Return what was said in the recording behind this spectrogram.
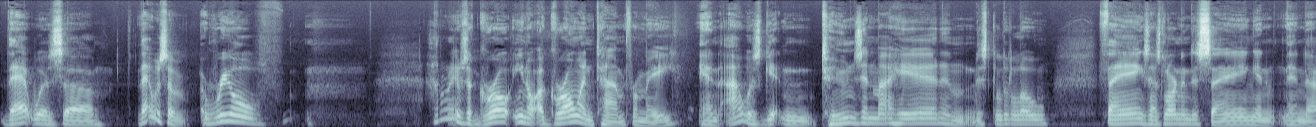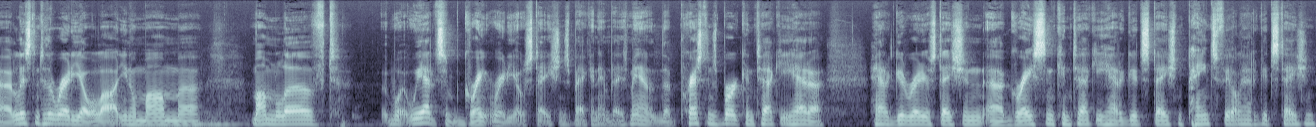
that was uh, that was a, a real I don't know. It was a grow, you know, a growing time for me, and I was getting tunes in my head and just a little old things. I was learning to sing and and uh, listen to the radio a lot. You know, mom, uh, mom loved. We had some great radio stations back in them days. Man, the Prestonsburg, Kentucky had a had a good radio station. Uh, Grayson, Kentucky had a good station. Paintsville had a good station,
